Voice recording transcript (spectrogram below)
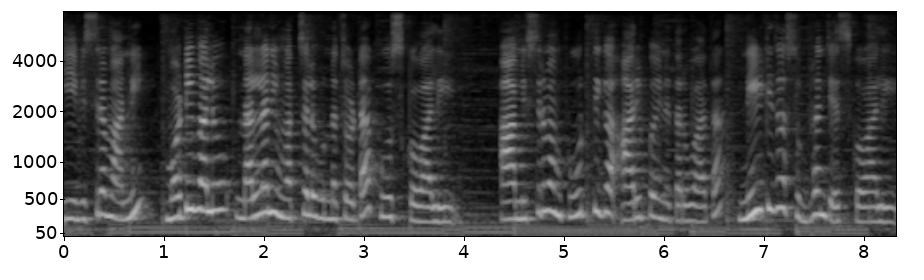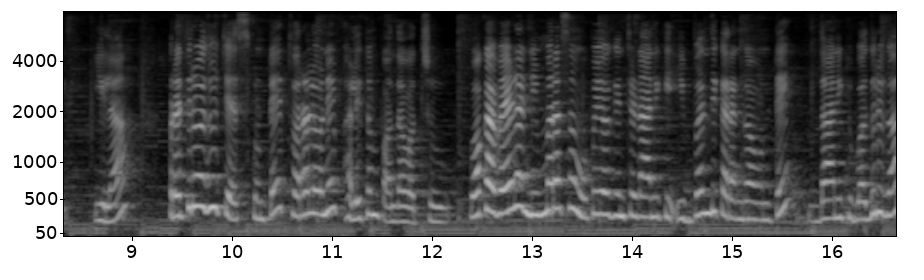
ఈ మిశ్రమాన్ని మొటిమలు నల్లని మచ్చలు ఉన్న చోట పూసుకోవాలి. ఆ మిశ్రమం పూర్తిగా ఆరిపోయిన తరువాత నీటితో శుభ్రం చేసుకోవాలి. ఇలా ప్రతిరోజు చేసుకుంటే త్వరలోనే ఫలితం పొందవచ్చు. ఒకవేళ నిమ్మరసం ఉపయోగించడానికి ఇబ్బందికరంగా ఉంటే దానికి బదులుగా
